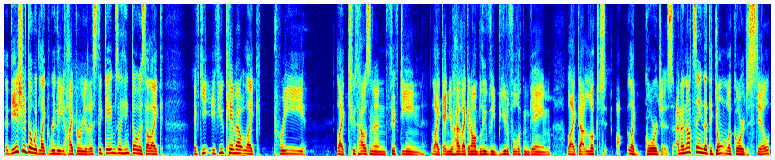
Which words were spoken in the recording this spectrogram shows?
The issue though with like really hyper realistic games, I think though, is that like if you if you came out like pre like 2015 like and you had like an unbelievably beautiful looking game like that looked uh, like gorgeous and i'm not saying that they don't look gorgeous still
